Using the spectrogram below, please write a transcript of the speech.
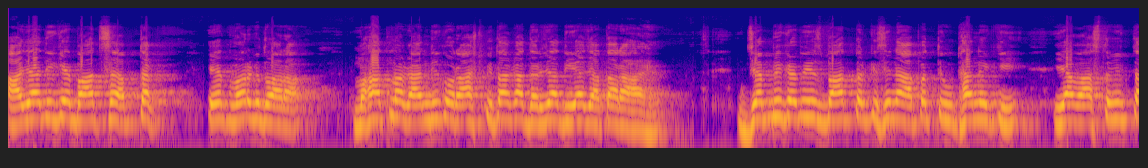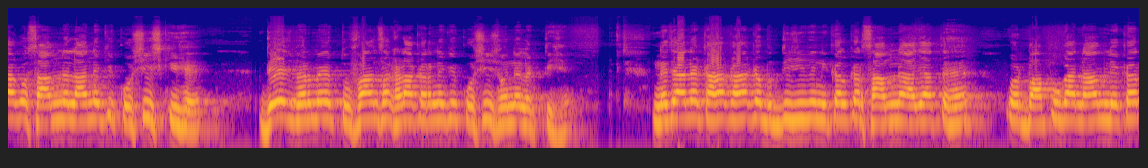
आज़ादी के बाद से अब तक एक वर्ग द्वारा महात्मा गांधी को राष्ट्रपिता का दर्जा दिया जाता रहा है। जब भी कभी इस बात पर किसी ने आपत्ति उठाने की या वास्तविकता को सामने लाने की कोशिश की है देश भर में एक तूफ़ान सा खड़ा करने की कोशिश होने लगती है। न जाने कहाँ कहाँ के बुद्धिजीवी निकल कर सामने आ जाते हैं और बापू का नाम लेकर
